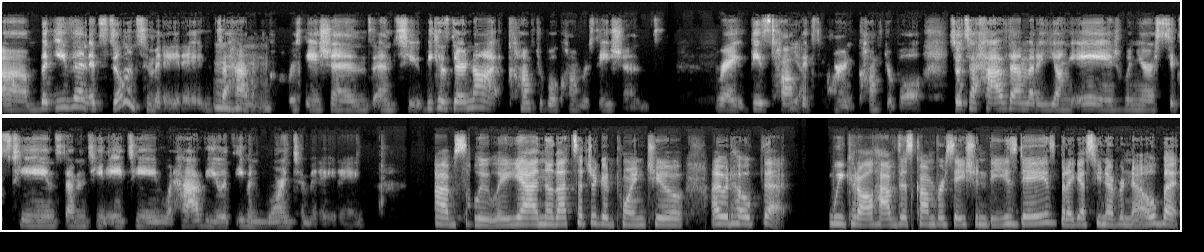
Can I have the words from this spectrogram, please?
Um, but even it's still intimidating to mm-hmm. have conversations and to because they're not comfortable conversations right these topics yeah. aren't comfortable so to have them at a young age when you're 16 17 18 what have you it's even more intimidating absolutely yeah no that's such a good point too i would hope that we could all have this conversation these days, but I guess you never know. But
